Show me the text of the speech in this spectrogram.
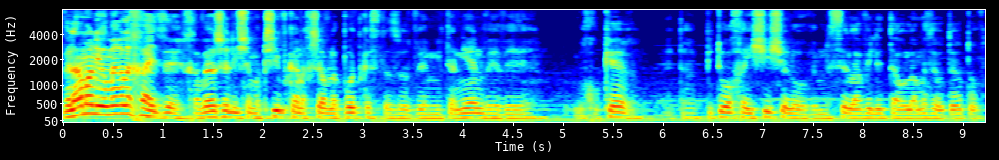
ולמה אני אומר לך את זה? חבר שלי שמקשיב כאן עכשיו לפודקאסט הזאת ומתעניין ו- ו- וחוקר את הפיתוח האישי שלו ומנסה להביא את העולם הזה יותר טוב.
